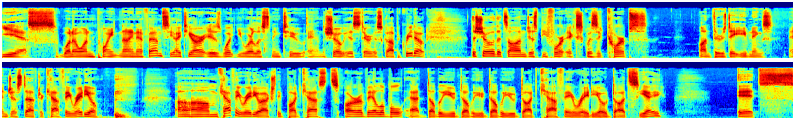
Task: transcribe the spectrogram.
Yes, 101.9 FM CITR is what you are listening to, and the show is Stereoscopic Readout, the show that's on just before Exquisite Corpse on Thursday evenings and just after Cafe Radio. um, Cafe Radio actually podcasts are available at www.caferadio.ca. It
